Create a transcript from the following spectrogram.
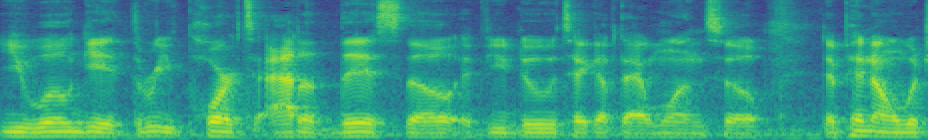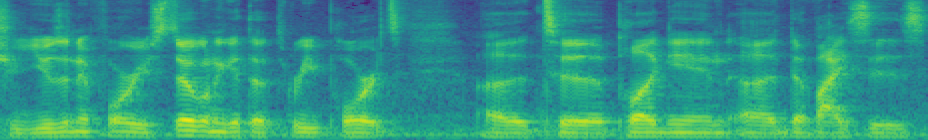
you will get three ports out of this though if you do take up that one. So depending on what you're using it for you're still going to get the three ports uh, to plug in uh, devices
